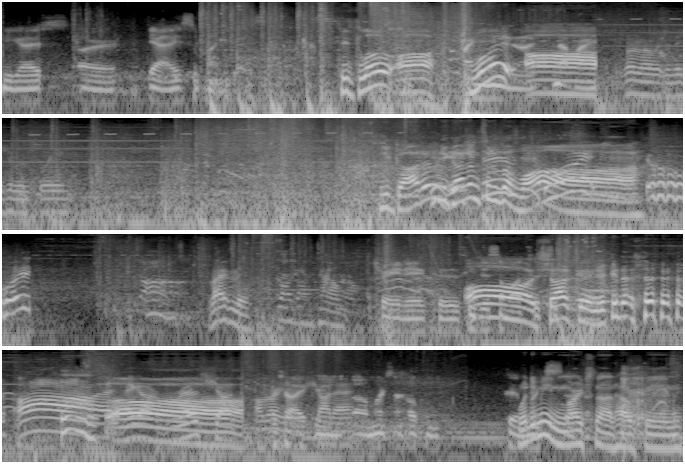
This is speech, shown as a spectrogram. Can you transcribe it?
You guys are. Yeah, he's supplying you guys. He's low. Oh, Mine, what? Oh, mine. I don't know what the vision is doing. you got him? You got him through the wall. what? Revive me. Training, cause he did Oh, some autistic shotgun. You're gonna. Ah, I got red shot. I'm Mark's already not shot helping. at. Uh, Mark's not helping. 'Cause What do you mean uh, Mark's not helping?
